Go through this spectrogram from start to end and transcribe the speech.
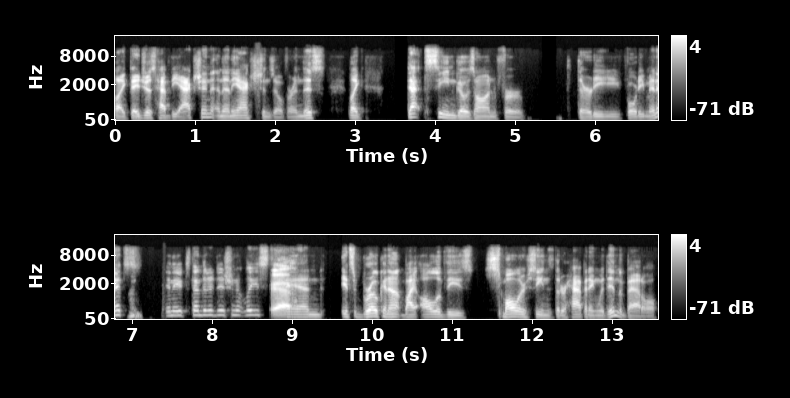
Like they just have the action and then the action's over. And this, like, that scene goes on for 30, 40 minutes in the extended edition, at least. Yeah. And it's broken up by all of these smaller scenes that are happening within the battle,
